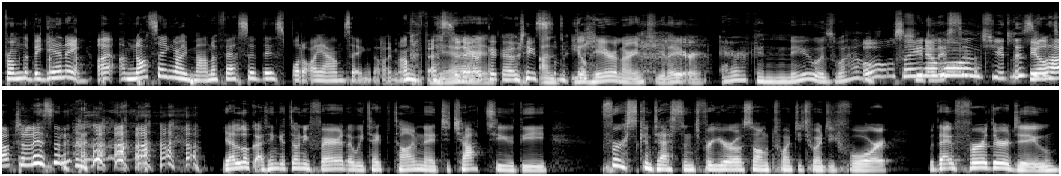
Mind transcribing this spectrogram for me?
from the beginning. I, I'm not saying I manifested this, but I am saying that I manifested Yeah. Erica Cody's. And submission. you'll hear in our interview later, Erica knew as well. Oh, say she'd no listened, more. She'd listened. You'll have to listen. Yeah, look, I think it's only fair that we take the time now to chat to the first contestant for Eurosong 2024. Without further ado,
